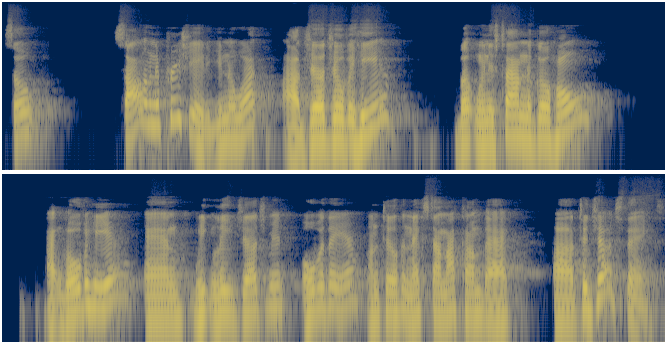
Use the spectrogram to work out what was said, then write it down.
So Solomon appreciated, you know what? I'll judge over here, but when it's time to go home, I can go over here and we can leave judgment over there until the next time I come back uh, to judge things.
